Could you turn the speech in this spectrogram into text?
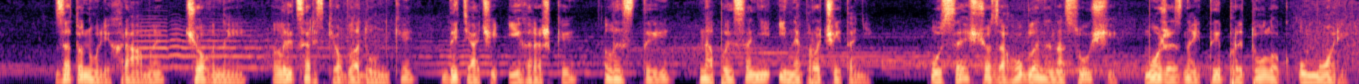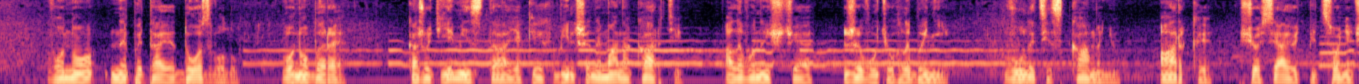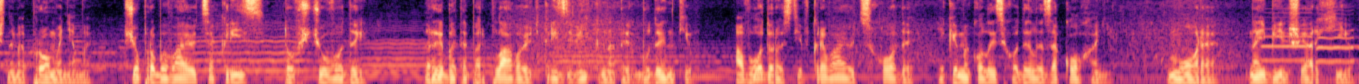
затонулі храми, човни, лицарські обладунки, дитячі іграшки, листи, написані і непрочитані. Усе, що загублене на суші, може знайти притулок у морі. Воно не питає дозволу, воно бере. Кажуть, є міста, яких більше нема на карті, але вони ще живуть у глибині, вулиці з каменю, арки, що сяють під сонячними променями, що пробиваються крізь товщу води. Риби тепер плавають крізь вікна тих будинків, а водорості вкривають сходи, якими колись ходили закохані. Море найбільший архів,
